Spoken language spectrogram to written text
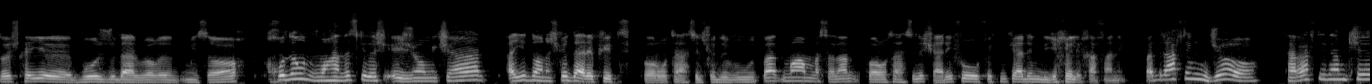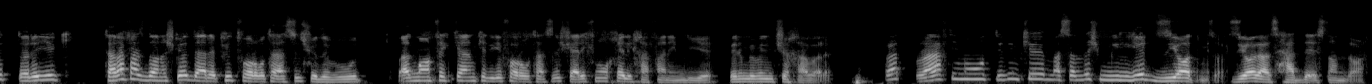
داشت پی برج رو در واقع میساخت. خود اون مهندس که داشت اجرا می‌کرد یه دانشگاه در پیت فارغ تحصیل شده بود. بعد ما هم مثلا فارغ تحصیل شریف رو فکر می‌کردیم دیگه خیلی خفنیم. بعد رفتیم اونجا طرف دیدم که داره یک طرف از دانشگاه در پیت فارغ تحصیل شده بود. بعد ما هم فکر کردیم که دیگه فارغ تحصیل شریف ما خیلی خفنیم دیگه. بریم ببینیم چه خبره. بعد رفتیم و دیدیم که مثلا داشت میلیارد زیاد می‌ذاره. زیاد از حد استاندارد.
